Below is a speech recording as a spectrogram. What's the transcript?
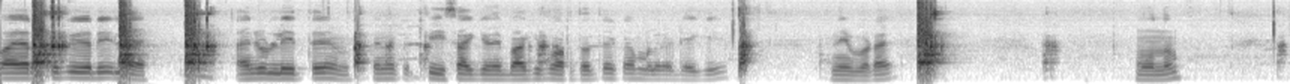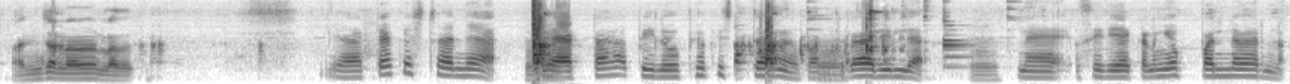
വയറൊക്കെ കയറി അല്ലേ അതിന്റെ ഉള്ളിലത്തെ പിന്നെ പീസാക്കി മതി ബാക്കി പുറത്തൊക്കെ നമ്മൾ റെഡിയാക്കി പിന്നെ ഇവിടെ മൂന്നും അഞ്ചെണ്ണമാണ് ഉള്ളത്. ഏട്ടയൊക്കെ ഇഷ്ടമല്ല ഏട്ട പിലോപ്പിയൊക്കെ ഇഷ്ടമാണ് പറഞ്ഞിട്ട് കാര്യമില്ല. ശരിയാക്കണമെങ്കിൽ ഉപ്പന്നെ വരണം.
